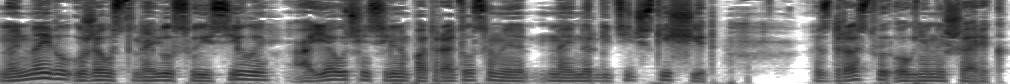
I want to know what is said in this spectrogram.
Но Невил уже восстановил свои силы, а я очень сильно потратился на, на энергетический щит. Здравствуй, огненный шарик.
